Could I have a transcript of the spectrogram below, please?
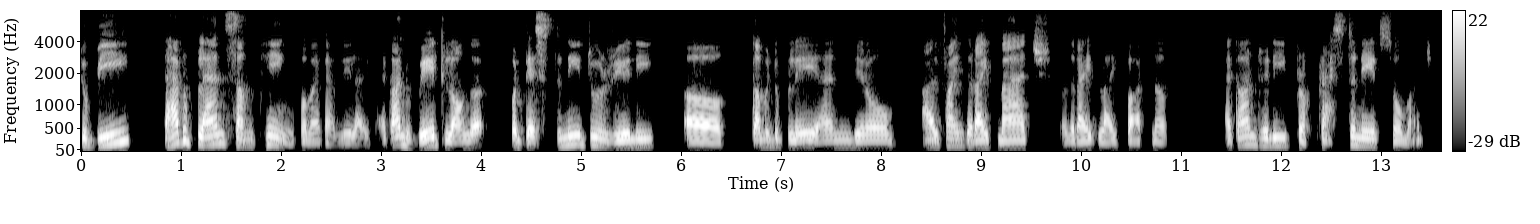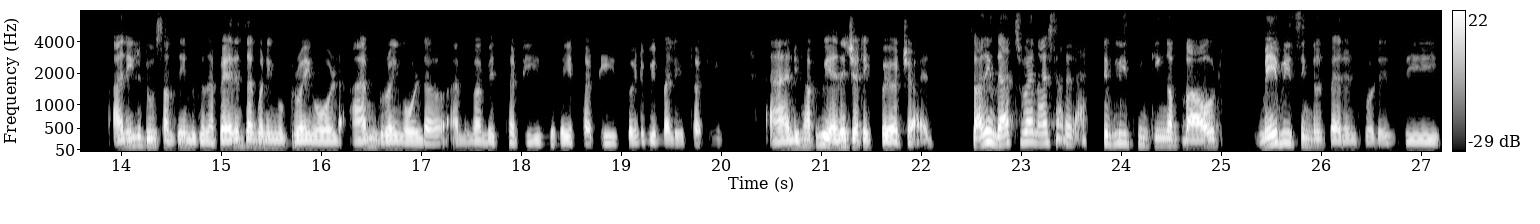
to be I have to plan something for my family life. I can't wait longer for destiny to really uh, come into play and you know I'll find the right match or the right life partner. I can't really procrastinate so much. I need to do something because my parents are going to growing old. I'm growing older. I'm in my mid thirties, late thirties, going to be in my late thirties, and you have to be energetic for your child. So I think that's when I started actively thinking about maybe single parenthood is the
